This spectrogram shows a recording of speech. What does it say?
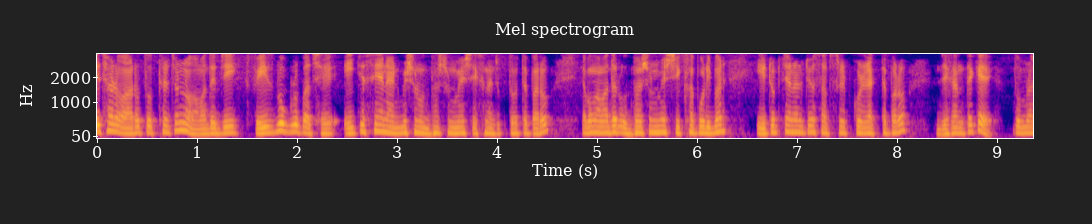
এছাড়াও আরও তথ্যের জন্য আমাদের যে ফেসবুক গ্রুপ আছে এইচএসসি অ্যান্ড অ্যাডমিশন উদ্ভাসন মেশ এখানে যুক্ত হতে পারো। এবং আমাদের উদ্ভাসন মেশ শিক্ষা পরিবার ইউটিউব চ্যানেলটিও সাবস্ক্রাইব করে রাখতে পারো। যেখান থেকে তোমরা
